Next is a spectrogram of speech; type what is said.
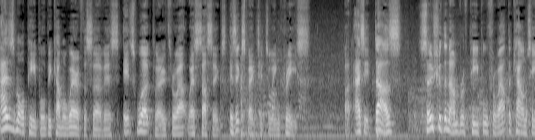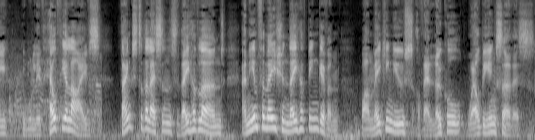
As more people become aware of the service, its workload throughout West Sussex is expected to increase. But as it does, so should the number of people throughout the county who will live healthier lives thanks to the lessons they have learned and the information they have been given while making use of their local well-being service.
